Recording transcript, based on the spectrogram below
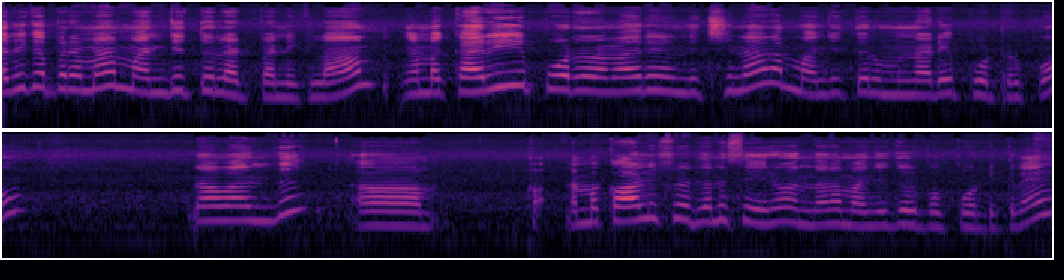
அதுக்கப்புறமா மஞ்சத்தூள் ஆட் பண்ணிக்கலாம். நம்ம கறி போடுற மாதிரி இருந்துச்சுன்னா நம்ம மஞ்சத்தூள் முன்னாடியே போட்டிருப்போம். நான் வந்து நம்ம காலிஃப்ளவர் தானே செய்கிறோம் அதனால் மஞ்சத்தூள் இப்போ போட்டுக்கிறேன்.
